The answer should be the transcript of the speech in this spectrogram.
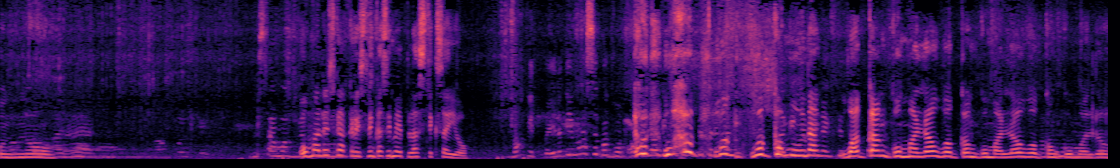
Oh no. Umalis ka, Kristen, kasi may plastic sa'yo. Bakit ba? Ilagay mo sa bag mo. Oh, wag, wag, wag ka muna. Wag kang gumalaw, wag kang gumalaw, wag kang gumalaw.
